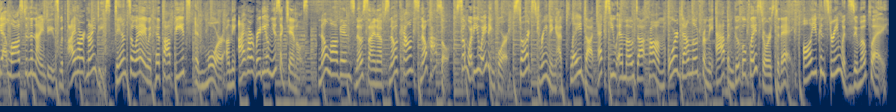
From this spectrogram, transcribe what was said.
Get lost in the 90s with iHeart 90s, dance away with hip hop beats, and more on the iHeartRadio music channels. No logins, no signups, no accounts, no hassle. So what are you waiting for? Start streaming at play.xumo.com or download from the app and Google Play stores today. All you can stream with Xumo Play.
